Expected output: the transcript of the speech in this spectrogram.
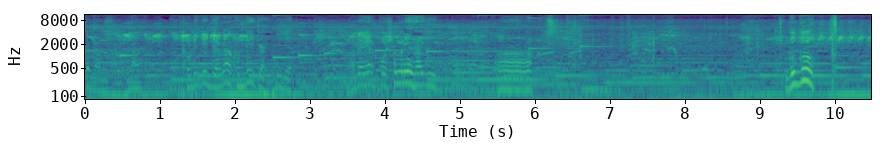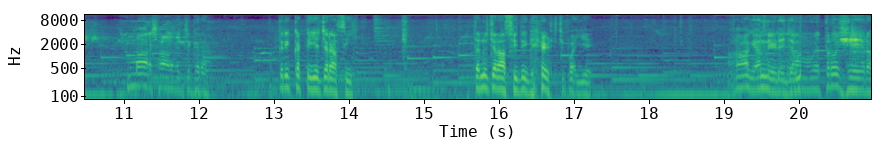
ਗਲਤ ਕੰਮ ਨਾ ਥੋੜੀ ਜਿਹੀ ਜਗ੍ਹਾ ਖੁੱਲੀ ਚਾਹੀਦੀ ਆ। ਉਹਦਾ ਯਾਰ ਕੁਛ ਵੀ ਨਹੀਂ ਹੈਗੀ। ਹਾਂ। ਗੁੱਗੂ, ਮਾਰਸ਼ਾਲ ਵਿੱਚ ਕਰਾਂ। ਤੇਰੀ ਕੱਟੀ ਹੈ 84 ਤੈਨੂੰ 84 ਦੇ ਗੇੜ ਚ ਪਾਈਏ। ਆ ਗਿਆ ਨੇੜੇ ਜਮ। ਮਿੱਤਰੋ, ਸ਼ੇਰ।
